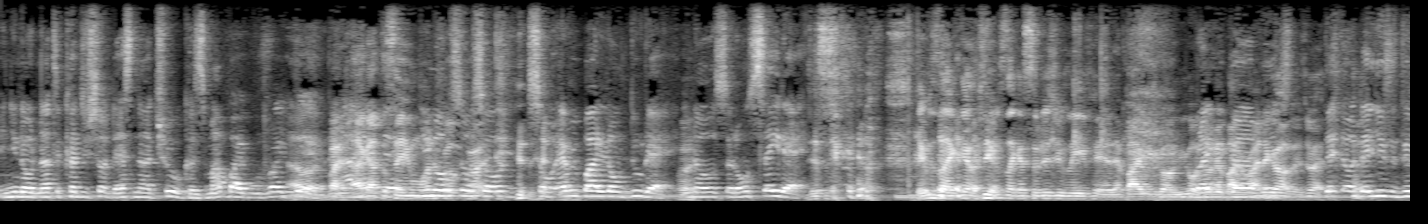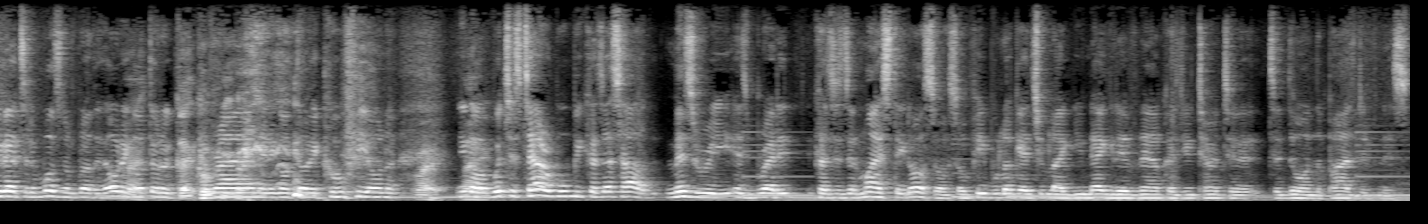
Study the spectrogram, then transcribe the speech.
and you know not to cut you short, that's not true because my bike was right Uh, there. right, And I got the that, same You one know, from- so right. so so everybody don't do that. You know, so don't say that. This it was like yo, it was like as soon as you leave here, that Bible's going, you gonna Right throw that Bible right the garbage. right? They, oh, they used to do that to the Muslim brothers. Oh, they're gonna throw the The Quran right. and they're gonna throw the kufi on the, right. you right. know, which is terrible because that's how misery is bred because it's in mind state also. So people look at you like you negative now because you turn to to doing the positiveness.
